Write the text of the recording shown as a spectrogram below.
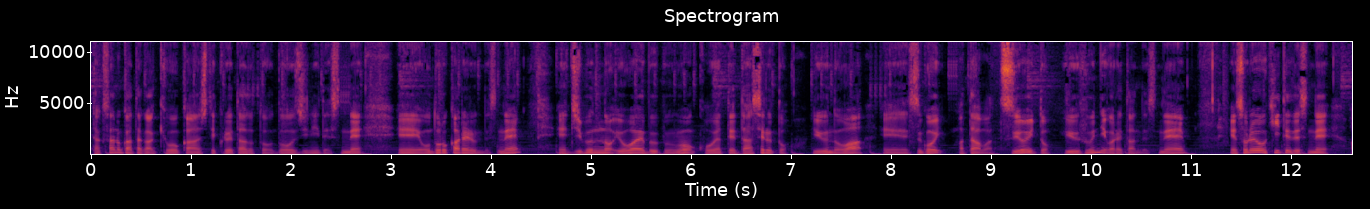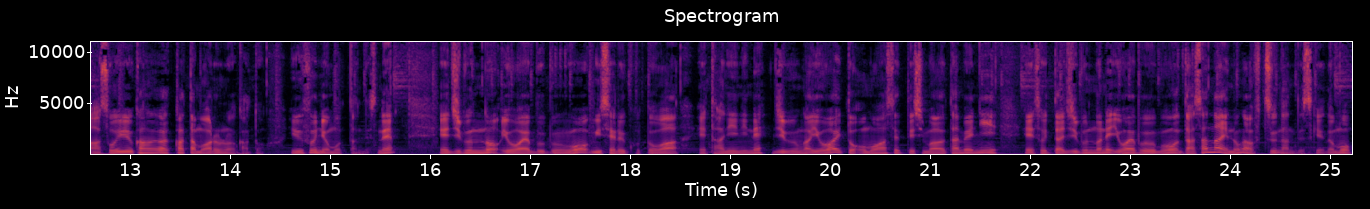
たくさんの方が共感してくれたと同時にですね驚かれるんですね。自分の弱い部分をこうやって出せるというのはすごいまたは強いというふうに言われたんですね。それを聞いてですねあそういう考え方もあるのかというふうに思ったんですね。自分の弱い部分を見せることは他人にね自分が弱いと思わせてしまうために、えそういった自分のね弱い部分を出さないのが普通なんですけれども、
